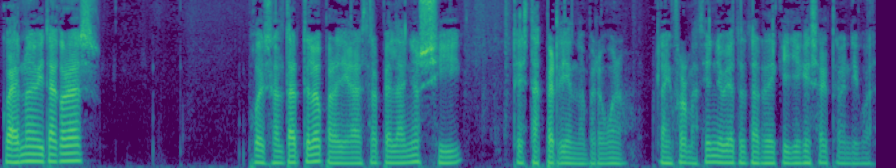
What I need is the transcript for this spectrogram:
cuaderno de bitácoras puedes saltártelo para llegar hasta el peldaño si te estás perdiendo pero bueno la información yo voy a tratar de que llegue exactamente igual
